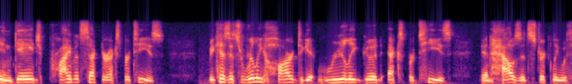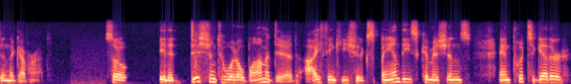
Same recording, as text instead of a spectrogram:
engage private sector expertise because it's really hard to get really good expertise and house it strictly within the government. So, in addition to what Obama did, I think he should expand these commissions and put together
